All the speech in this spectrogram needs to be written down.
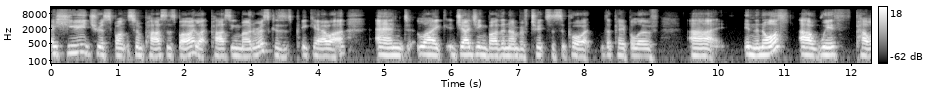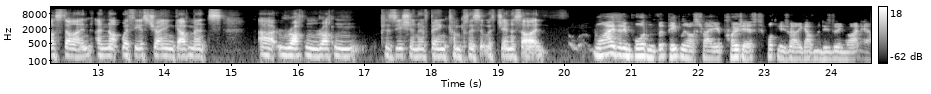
a huge response from passers-by, like passing motorists, because it's peak hour, and like judging by the number of toots of support, the people of uh, in the north are with Palestine and not with the Australian government's uh, rotten, rotten position of being complicit with genocide. Why is it important that people in Australia protest what the Israeli government is doing right now?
